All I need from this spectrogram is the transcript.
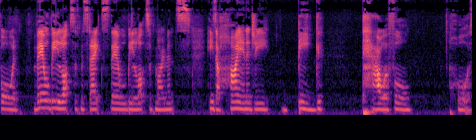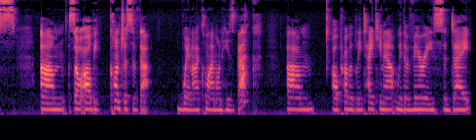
forward. There will be lots of mistakes. There will be lots of moments. He's a high energy, big, powerful horse. Um, so I'll be conscious of that when I climb on his back. Um, I'll probably take him out with a very sedate,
